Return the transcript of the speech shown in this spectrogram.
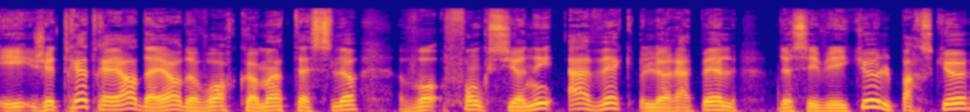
et j'ai très, très hâte d'ailleurs de voir comment Tesla va fonctionner avec le rappel de ces véhicules parce que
